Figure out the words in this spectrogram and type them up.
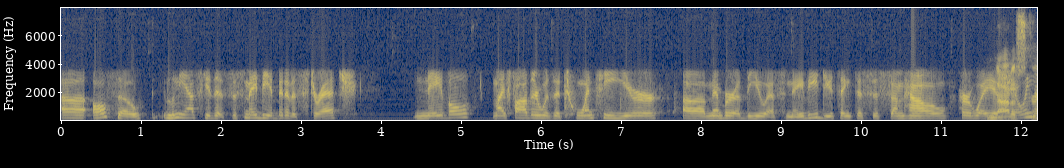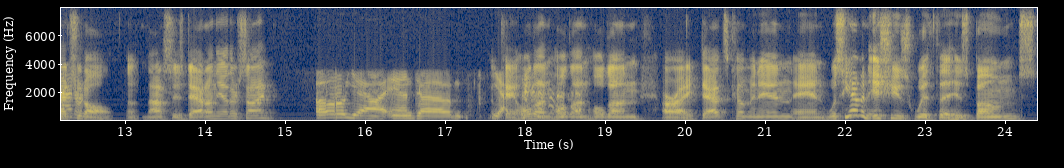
Uh, also, let me ask you this. This may be a bit of a stretch. Naval. My father was a 20 year uh, member of the U.S. Navy. Do you think this is somehow her way of Not a stretch that? at all. Uh, not his dad on the other side? Oh, yeah. And, um, yeah. Okay, hold on, hold on, hold on. All right, Dad's coming in, and was he having issues with uh, his bones,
